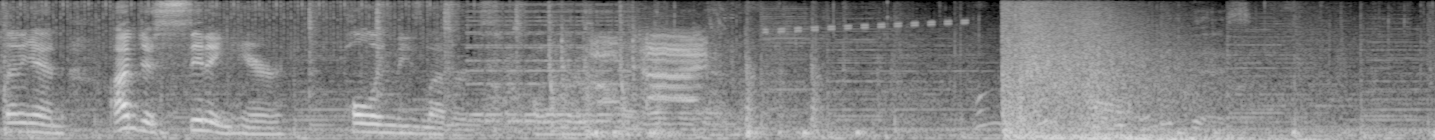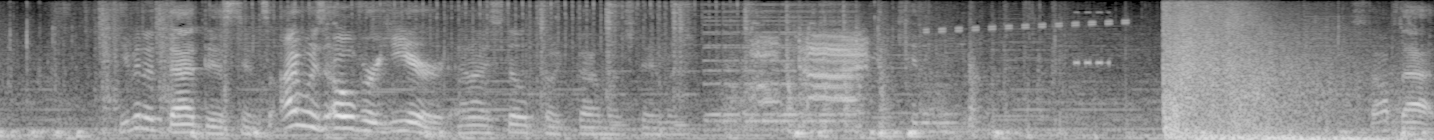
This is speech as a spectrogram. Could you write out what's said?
Then again, I'm just sitting here pulling these levers over and over again. Even at that distance, I was over here and I still took that much damage. Stop that.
